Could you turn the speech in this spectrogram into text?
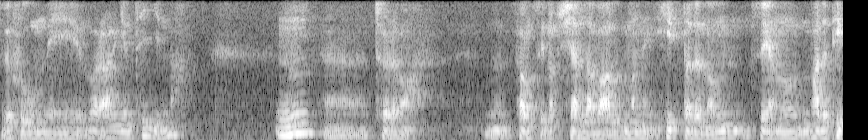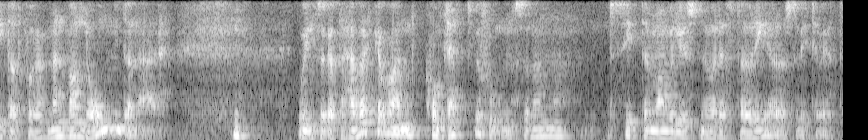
version i, var Argentina? Mm. Eh, tror jag det var. Det fanns i något källarvalv. Man hittade någon scen och de hade tittat på den. Men vad lång den är. Och insåg att det här verkar vara en komplett version. Så den sitter man väl just nu och restaurerar så vitt jag vet.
